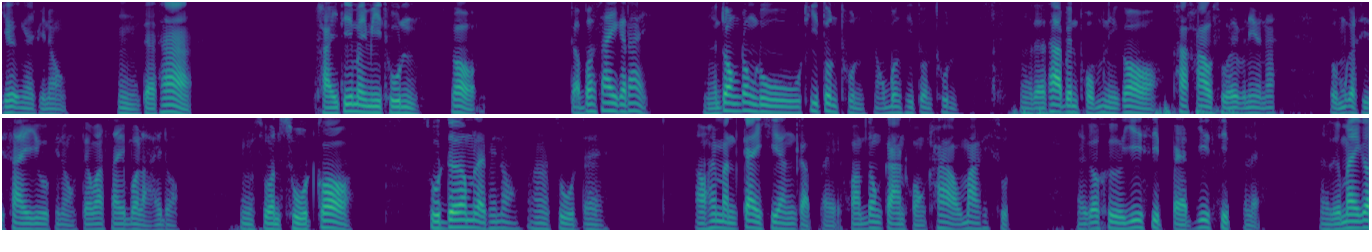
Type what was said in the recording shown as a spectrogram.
เยอะไงพี่น้อง อืแต่ถ้าใครที่ไม่มีทุนก็ กับบ่ใส่ก็ได้เออต้องต้องดูที่ต้นทุนน้องเบิ่งที่ต้นทุนเออแต่ถ้าเป็นผมนี่ก็ถ้าข้าวสวยแบบนี้นะผมก็สิใส่อยู่พี่น้อง แต่ว่าใส่บ่หลายดอกส่วนสูตรก็สูตรเดิมแหละพี่น้องสูตรเออเอาให้มันใกล้เคียงกับไอ้ความต้องการของข้าวมากที่สุดก็คือยี่สิบแปดยี่สิบแหละหรือไม่ก็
